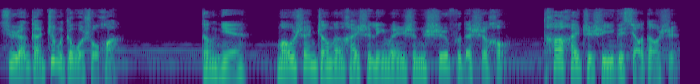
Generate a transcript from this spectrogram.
居然敢这么跟我说话！当年茅山掌门还是林文生师傅的时候，他还只是一个小道士。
